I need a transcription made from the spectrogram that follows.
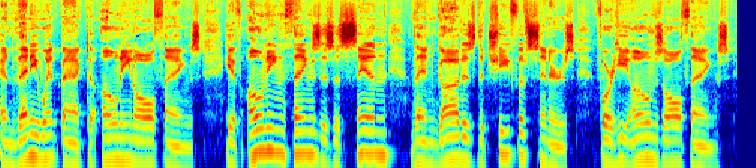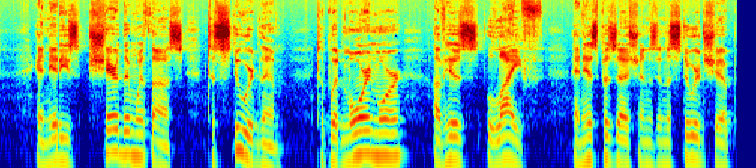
and then he went back to owning all things. If owning things is a sin, then God is the chief of sinners, for he owns all things. And yet he's shared them with us to steward them, to put more and more of his life and his possessions in the stewardship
